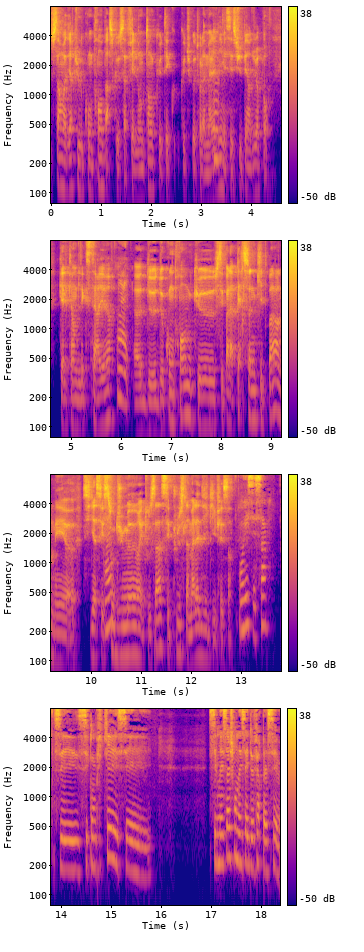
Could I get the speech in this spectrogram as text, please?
Ça on va dire tu le comprends parce que ça fait longtemps que, que tu côtoies la maladie, mm. mais c'est super dur pour quelqu'un de l'extérieur, euh, de, de, comprendre que c'est pas la personne qui te parle, mais euh, s'il y a ces sauts d'humeur et tout ça, c'est plus la maladie qui fait ça. Oui, c'est ça. C'est compliqué c'est c'est le message qu'on essaye de faire passer.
